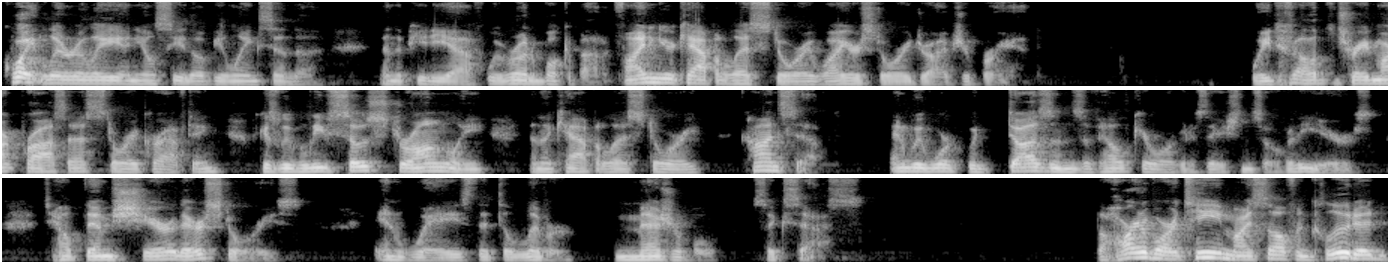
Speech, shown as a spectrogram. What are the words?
quite literally, and you'll see there'll be links in the in the PDF. We wrote a book about it. Finding your capital S story, why your story drives your brand. We developed a trademark process, story crafting, because we believe so strongly in the capital S story concept. And we've worked with dozens of healthcare organizations over the years to help them share their stories in ways that deliver measurable success. The heart of our team, myself included,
